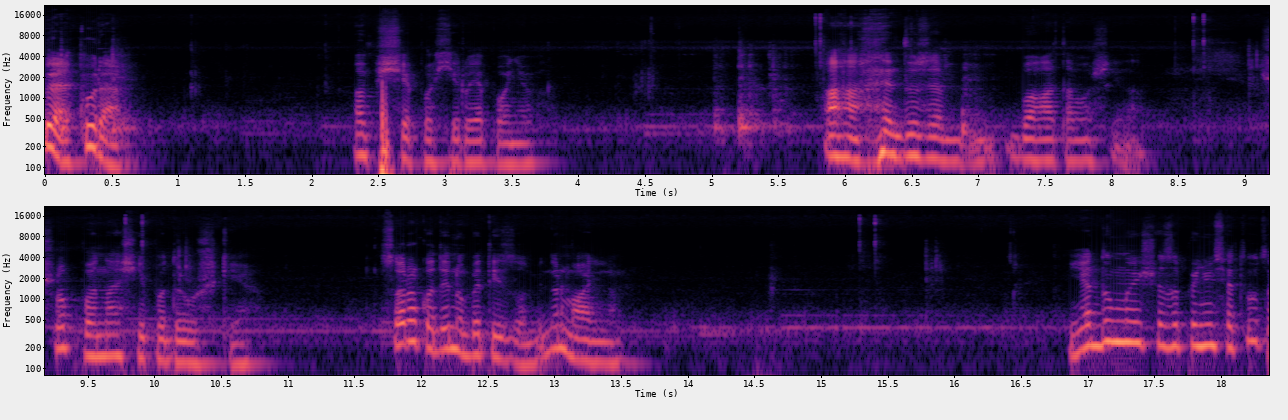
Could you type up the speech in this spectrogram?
Е, кура. Вообще похіру, я поняв. Ага, дуже багата машина. Що по нашій подружці? 41 убитий зомбі, нормально. Я думаю, що зупинюся тут.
